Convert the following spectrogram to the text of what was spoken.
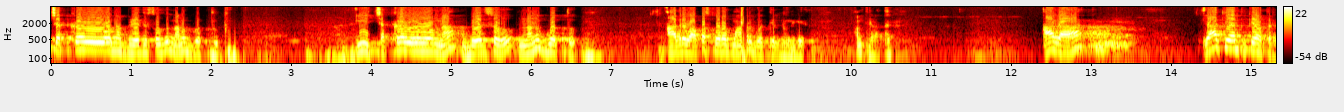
ಚಕ್ರವ್ಯೂಹವನ್ನ ಭೇದಿಸೋದು ನನಗ್ ಗೊತ್ತು. ಈ ಚಕ್ರವ್ಯೂಹವನ್ನ ಭೇದಿಸೋದು ನನಗ್ ಗೊತ್ತು. ಆದ್ರೆ ವಾಪಸ್ ಬರೋದು ಮಾತ್ರ ಗೊತ್ತಿಲ್ಲ ನನಗೆ, ಅಂತ ಹೇಳ್ತಾನೆ. ಆಗ ಯಾಕೆ ಅಂತ ಕೇಳ್ತಾರೆ.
